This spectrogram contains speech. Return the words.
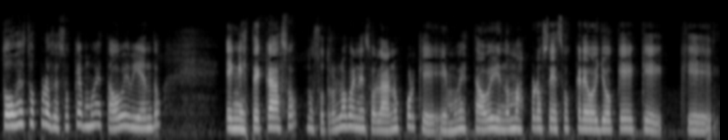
todos estos procesos que hemos estado viviendo, en este caso, nosotros los venezolanos, porque hemos estado viviendo más procesos, creo yo, que, que, que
